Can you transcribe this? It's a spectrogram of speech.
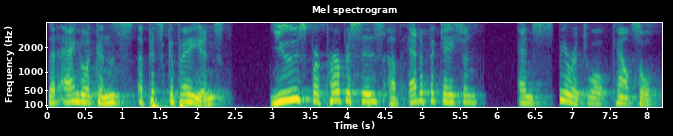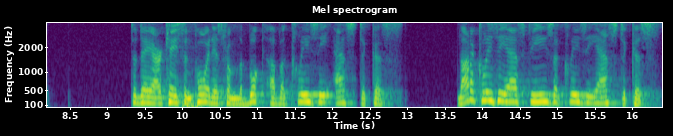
that Anglicans, Episcopalians, use for purposes of edification and spiritual counsel. Today, our case in point is from the book of Ecclesiasticus. Not Ecclesiastes, Ecclesiasticus,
